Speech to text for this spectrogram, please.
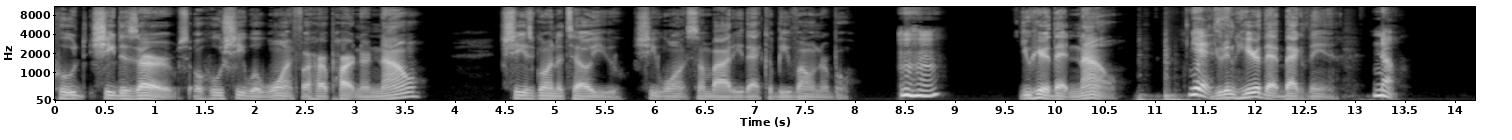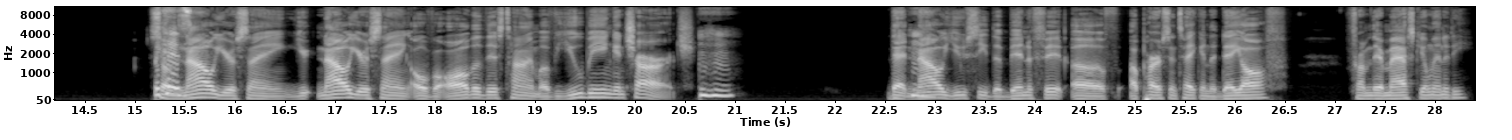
who she deserves or who she would want for her partner now, she's going to tell you she wants somebody that could be vulnerable. Mm-hmm. You hear that now. Yes. You didn't hear that back then. No. So now you're saying you now you're saying over all of this time of you being in charge Mm-hmm. that Hmm. now you see the benefit of a person taking the day off from their masculinity.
